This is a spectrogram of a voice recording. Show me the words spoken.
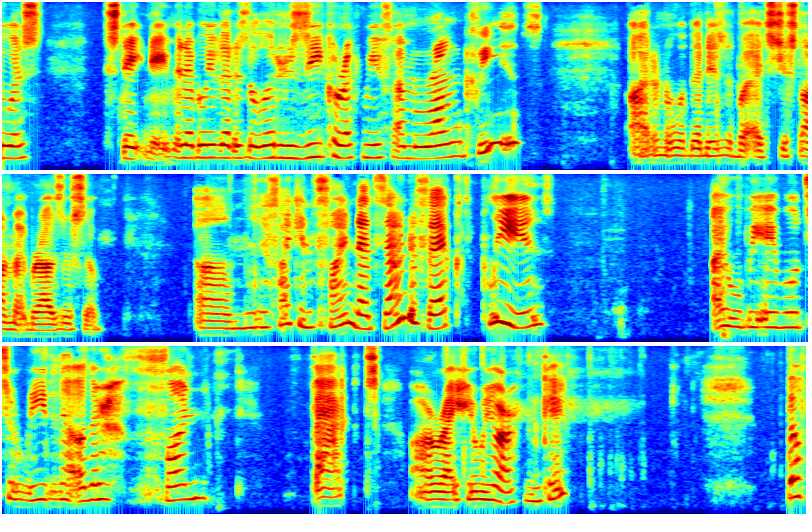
US state name and I believe that is the letter Z. Correct me if I'm wrong, please. I don't know what that is, but it's just on my browser, so um if I can find that sound effect, please. I will be able to read that other fun fact. Alright, here we are, okay? The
